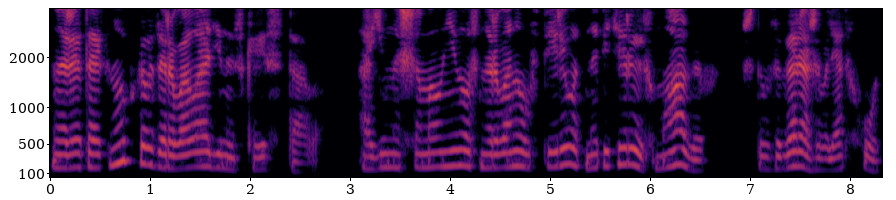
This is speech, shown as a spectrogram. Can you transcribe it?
Нажатая кнопка взорвала один из кристаллов, а юноша молниеносно рванул вперед на пятерых магов, что загораживали отход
